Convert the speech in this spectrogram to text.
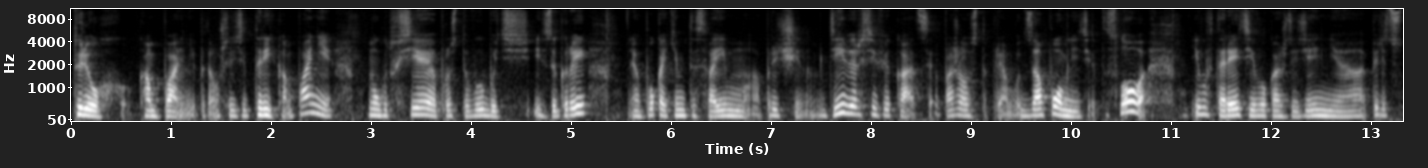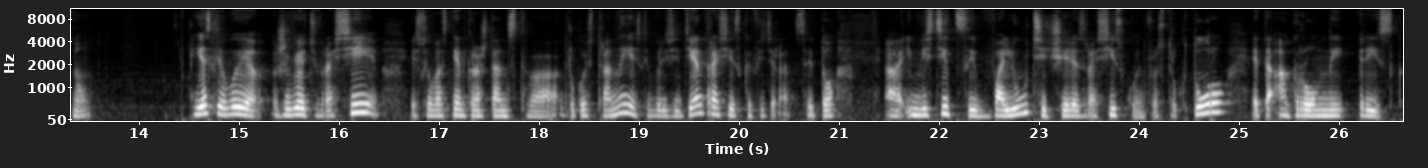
трех компаний, потому что эти три компании могут все просто выбыть из игры э, по каким-то своим причинам. Диверсификация. Пожалуйста, прям вот запомните это слово и повторяйте его каждый день э, перед сном. Если вы живете в России, если у вас нет гражданства другой страны, если вы резидент Российской Федерации, то инвестиции в валюте через российскую инфраструктуру – это огромный риск.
